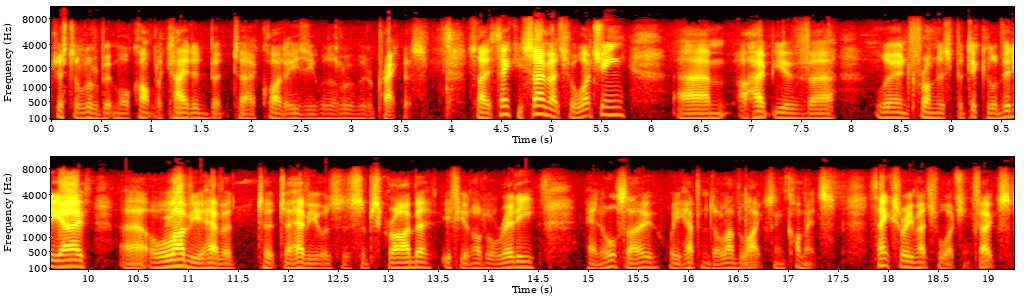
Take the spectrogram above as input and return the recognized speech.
just a little bit more complicated but uh, quite easy with a little bit of practice. So thank you so much for watching. Um, I hope you've uh, learned from this particular video. Uh, love you have it to, to have you as a subscriber if you're not already and also we happen to love likes and comments. Thanks very much for watching folks.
